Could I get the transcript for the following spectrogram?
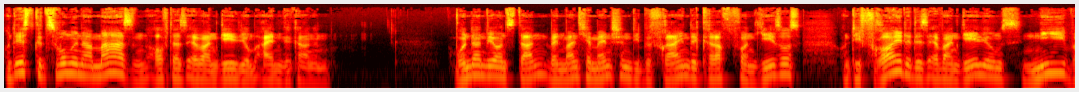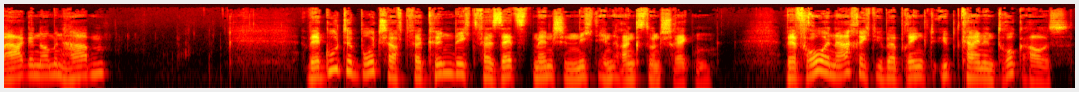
und ist gezwungenermaßen auf das Evangelium eingegangen. Wundern wir uns dann, wenn manche Menschen die befreiende Kraft von Jesus und die Freude des Evangeliums nie wahrgenommen haben? Wer gute Botschaft verkündigt, versetzt Menschen nicht in Angst und Schrecken. Wer frohe Nachricht überbringt, übt keinen Druck aus.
